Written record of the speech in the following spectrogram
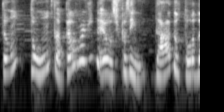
tão tonta, pelo amor de Deus. Tipo assim, dado todo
